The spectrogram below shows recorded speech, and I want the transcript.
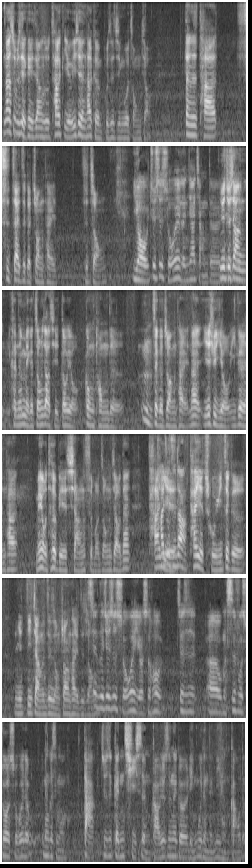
那是不是也可以这样说？他有一些人他可能不是经过宗教，但是他是在这个状态之中，有就是所谓人家讲的，因为就像可能每个宗教其实都有共通的嗯，这个状态。那也许有一个人他没有特别想什么宗教，但他也知道他也处于这个你你讲的这种状态之中。这个就是所谓有时候就是呃，我们师傅说的所谓的那个什么大，就是根气是很高，就是那个领悟的能力很高的，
